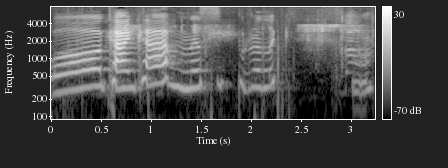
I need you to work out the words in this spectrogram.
Oo kanka nasıl buralık? Bak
